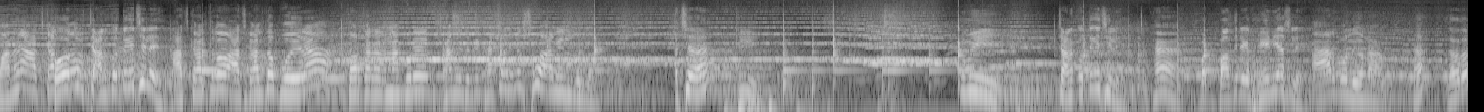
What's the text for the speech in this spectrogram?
মানে আজকাল তো চান করতে গেছিলে? আজকাল তো আজকাল তো বইয়েরা তরকারি রান্না করে স্বামীদেরকে খাচ্ছে ওই সোয়াবিন বললাম। আচ্ছা। কি? তুমি চান করতে গেছিলে? হ্যাঁ। বা- বালতিটাকে ভেঙে নিয়ে আসলে? আর বলিও না। হ্যাঁ? তো?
